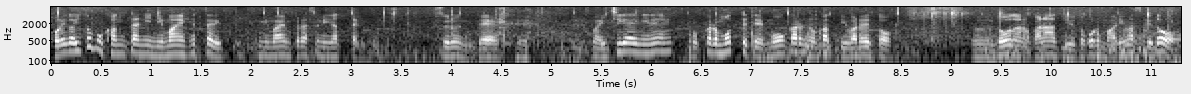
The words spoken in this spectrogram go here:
これがいとも簡単に2万円減ったり2万円プラスになったりするんで ま一概にねここから持ってて儲かるのかって言われると、うん、どうなのかなっていうところもありますけど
